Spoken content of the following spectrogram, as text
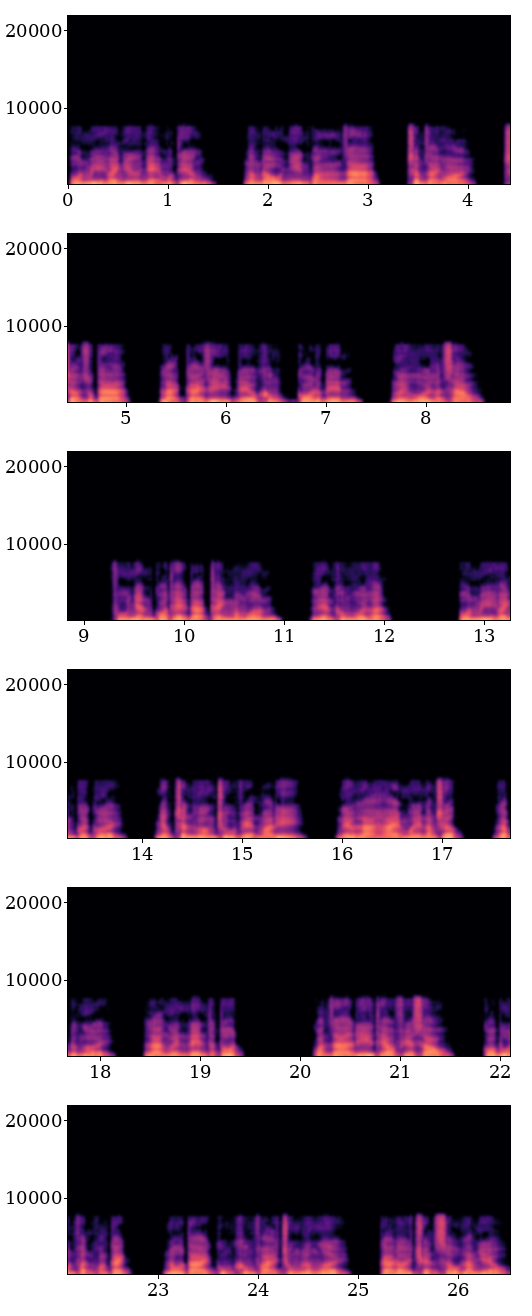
Ôn Mỹ hoánh như nhẹ một tiếng, ngẩng đầu nhìn quảng ra, chậm rãi hỏi, trợ giúp ta, lại cái gì đều không có được đến, ngươi hối hận sao? Phu nhân có thể đạt thành mong muốn, liền không hối hận. Ôn Mỹ hoánh cười cười, nhấc chân hướng chủ viện mà đi, nếu là 20 năm trước, gặp được người, là ngươi nên thật tốt. Quản gia đi theo phía sau, có bổn phận khoảng cách, nô tài cũng không phải trung lương người, cả đời chuyện xấu làm nhiều,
